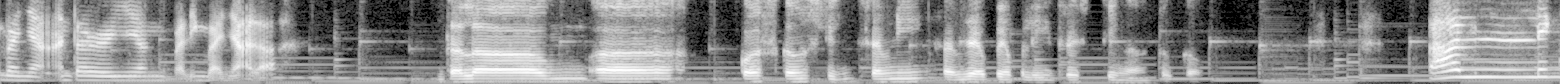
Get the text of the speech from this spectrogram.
Banyak. Antara yang paling banyak lah. Dalam uh, course counselling Sam ni subjek apa yang paling interesting lah untuk kau? Paling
